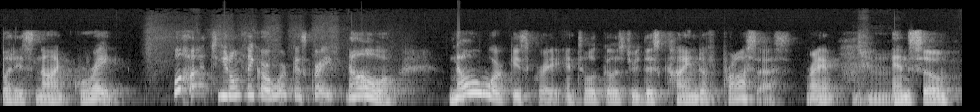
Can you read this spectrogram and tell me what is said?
but it's not great. What? You don't think our work is great? No, no work is great until it goes through this kind of process, right? Mm-hmm. And so,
